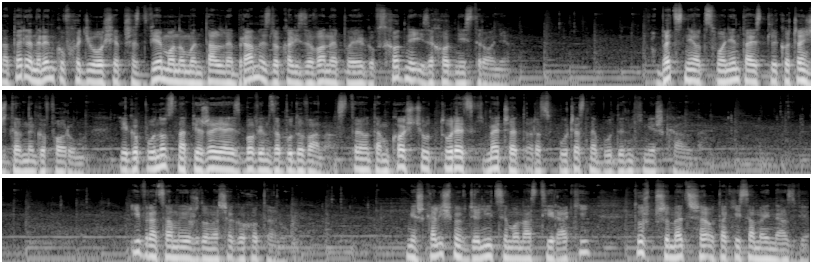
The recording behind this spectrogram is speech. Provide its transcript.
Na teren rynku wchodziło się przez dwie monumentalne bramy zlokalizowane po jego wschodniej i zachodniej stronie. Obecnie odsłonięta jest tylko część dawnego forum. Jego północna pierzeja jest bowiem zabudowana. Stoją tam kościół, turecki meczet oraz współczesne budynki mieszkalne. I wracamy już do naszego hotelu. Mieszkaliśmy w dzielnicy Monastiraki, tuż przy metrze o takiej samej nazwie.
